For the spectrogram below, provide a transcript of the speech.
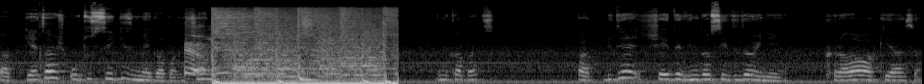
Bak GTA 5 38 megabayt. Sen... Bunu kapat. Bak bir de şeyde Windows 7'de oynuyor. Krala bak ya sen.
